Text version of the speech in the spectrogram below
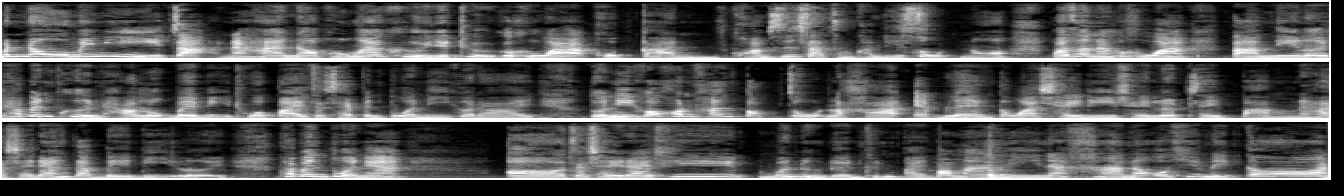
มโนไม่มีจ้ะนะคะเนาะเพราะว่าคือยึดถือก็คือว่าคบกันความซื่อสัตย์สำคัญที่สุดเนาะเพราะฉะนั้นก็คือว่าตามนี้เลยถ้าเป็นผื่นทารกเบบีทั่วไปจะใช้เป็นตัวนี้ก็ได้ ตัวนี้ก็ค่อนข้างตอบโจทย์ราคาแอบแรงแต่ว่าใช้ดีใช้เลิศใช้ปังนะคะ ใช้ได้ตั้งแต่เบบีเลย ถ้าเป็นตัวเนี้ยเอ่อจะใช้ได้ที่ว่าหนึ่งเดือนขึ้นไปประมาณนี้นะคะเนาะโอเคไหมก้อน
